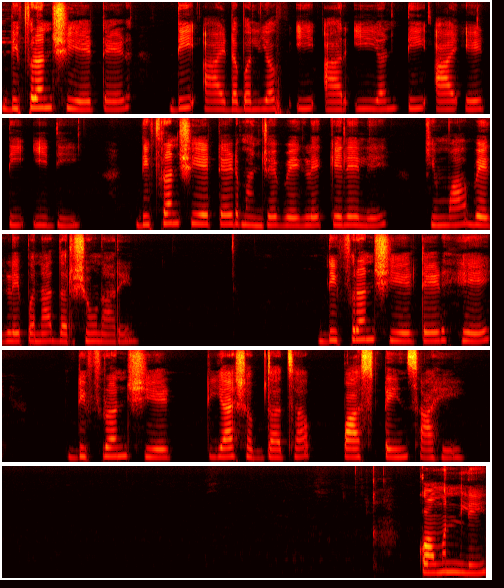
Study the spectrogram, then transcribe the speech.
Differentiated D I double F E R E N T I A T E D differentiated म्हणजे वेगळे केलेले किंवा वेगळेपणा दर्शवणारे. डिफरन्शिएटेड हे डिफरन्शिएट या शब्दाचा पास्ट टेन्स आहे. Commonly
